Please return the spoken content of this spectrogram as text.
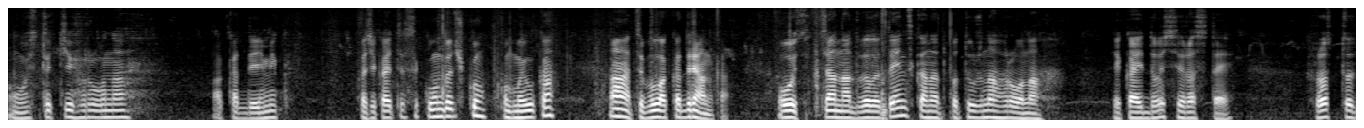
ось такі грона. Академік. Почекайте секундочку, помилка. А, це була кадрянка. Ось ця надвелетенська, надпотужна грона, яка й досі росте. Просто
